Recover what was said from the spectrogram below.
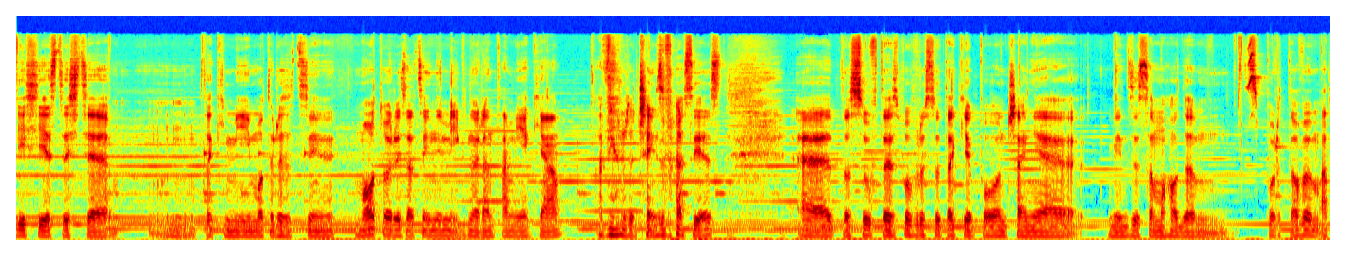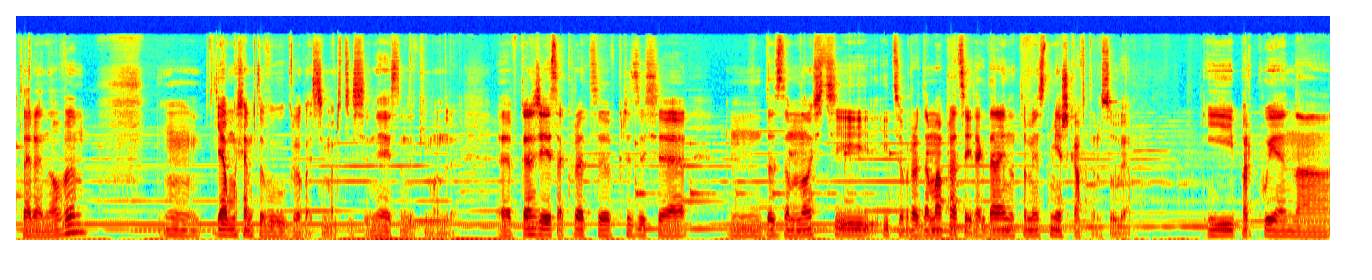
Jeśli jesteście mm, takimi motoryzacyjny, motoryzacyjnymi ignorantami jak ja, a wiem, że część z Was jest, e, to SUV to jest po prostu takie połączenie między samochodem sportowym a terenowym. Mm, ja musiałem to wygooglować, nie martwcie się, nie jestem taki mądry. E, w każdym razie jest akurat w kryzysie bezdomności i co prawda ma pracę i tak dalej, natomiast mieszka w tym suwie. I parkuje na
